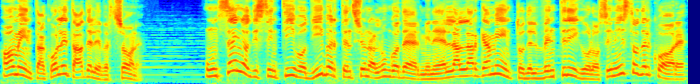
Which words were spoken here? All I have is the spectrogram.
aumenta con l'età delle persone. Un segno distintivo di ipertensione a lungo termine è l'allargamento del ventricolo sinistro del cuore,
